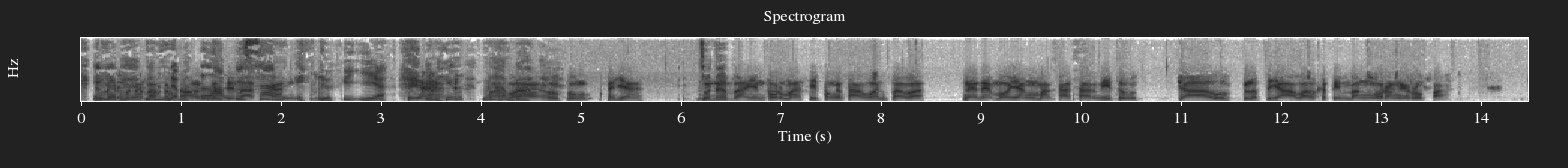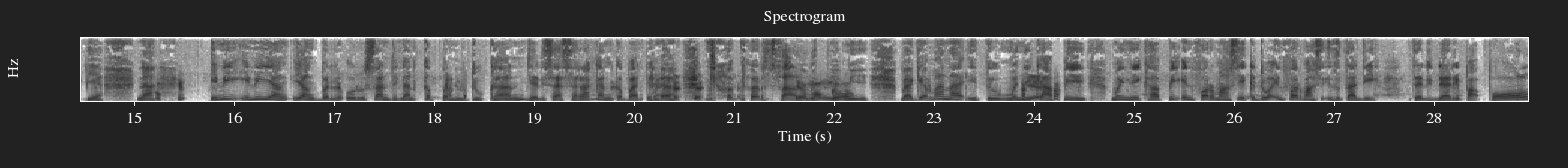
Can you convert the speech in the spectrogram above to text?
ini persoalan, lapisan. itu iya. Iya, ini menambah hubung, iya, Jadi- menambah informasi pengetahuan bahwa nenek moyang Makassar itu jauh lebih awal ketimbang orang Eropa. ya nah ini ini yang yang berurusan dengan kependudukan jadi saya serahkan kepada Dr. Salut monggo. ini bagaimana itu menyikapi menyikapi informasi kedua informasi itu tadi jadi dari Pak Paul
